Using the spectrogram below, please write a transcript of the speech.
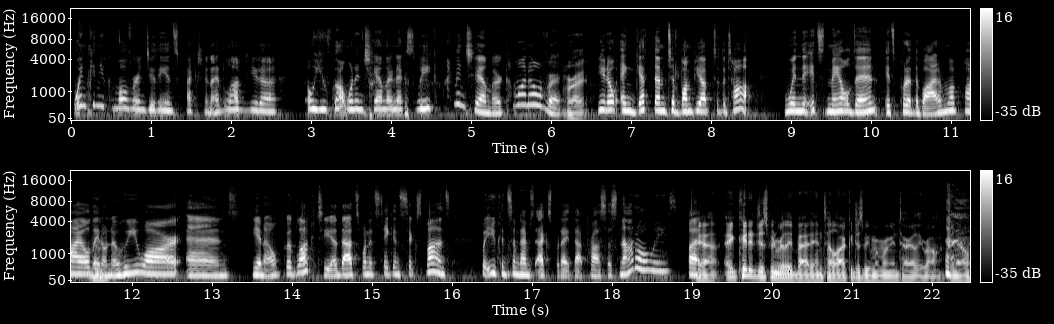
when can you come over and do the inspection? I'd love you to. Oh, you've got one in Chandler next week. I'm in Chandler. Come on over. Right. You know, and get them to bump you up to the top. When it's mailed in, it's put at the bottom of a pile. They don't know who you are, and you know, good luck to you. That's when it's taken six months. But you can sometimes expedite that process. Not always, but Yeah, it could have just been really bad intel. Or I could just be remembering entirely wrong, you know.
